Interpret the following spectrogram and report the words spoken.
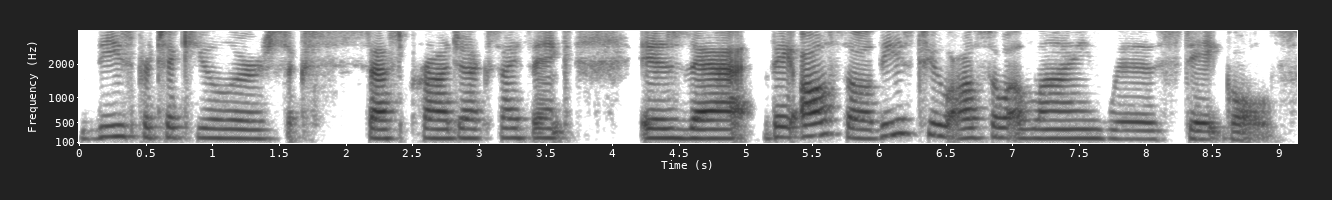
these particular success projects, I think, is that they also these two also align with state goals.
